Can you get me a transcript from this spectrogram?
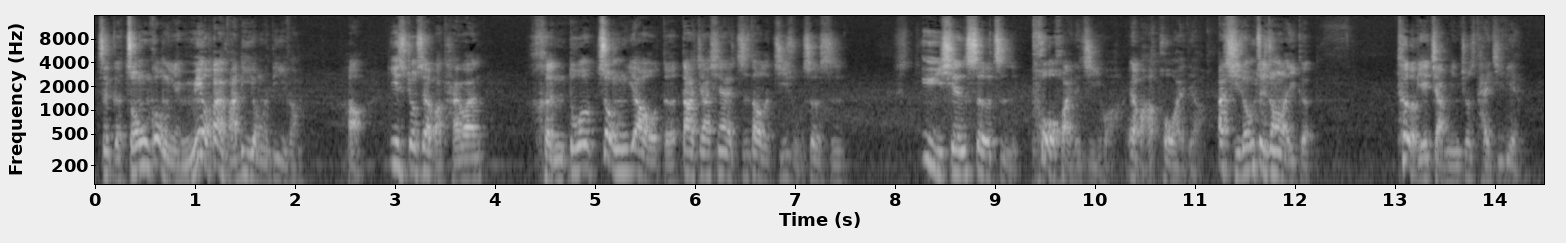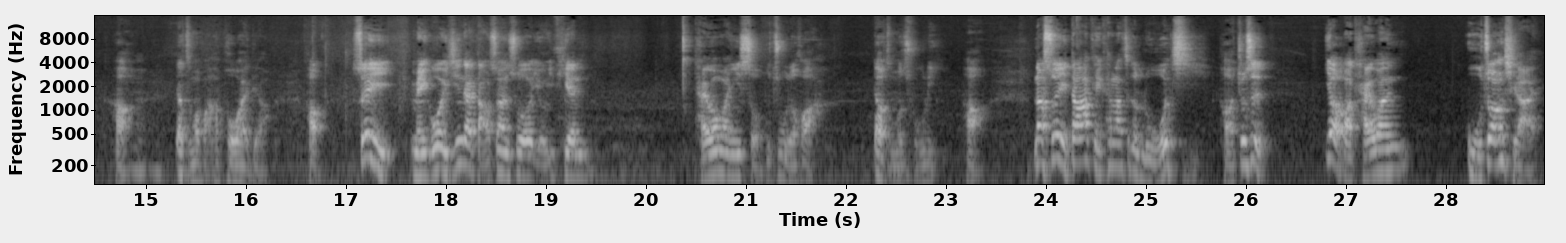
这个中共也没有办法利用的地方？好，意思就是要把台湾很多重要的大家现在知道的基础设施，预先设置破坏的计划，要把它破坏掉。那其中最重要的一个特别讲明就是台积电，好，要怎么把它破坏掉？好，所以美国已经在打算说，有一天台湾万一守不住的话。要怎么处理？好，那所以大家可以看到这个逻辑，好，就是要把台湾武装起来，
